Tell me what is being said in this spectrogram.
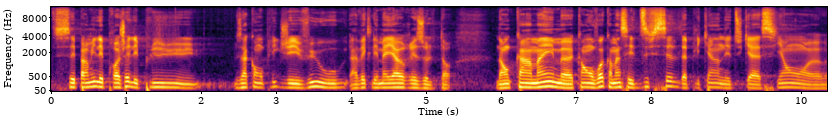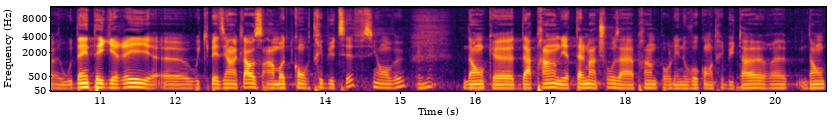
c'est parmi les projets les plus accomplis que j'ai vus ou avec les meilleurs résultats. Donc, quand même, euh, quand on voit comment c'est difficile d'appliquer en éducation euh, ou d'intégrer euh, Wikipédia en classe en mode contributif, si on veut, Donc, euh, d'apprendre, il y a tellement de choses à apprendre pour les nouveaux contributeurs. Euh, donc,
